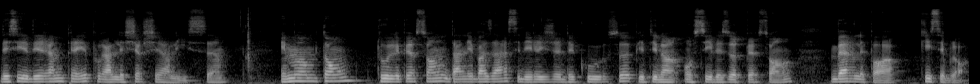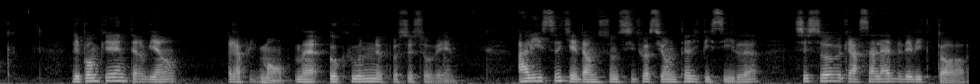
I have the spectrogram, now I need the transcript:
décide de rentrer pour aller chercher Alice. En même temps, toutes les personnes dans les bazars se dirigent de course, piétinant aussi les autres personnes, vers les portes qui se bloquent. Les pompiers interviennent rapidement, mais aucune ne peut se sauver. Alice, qui est dans une situation très difficile, se sauve grâce à l'aide de Victor,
